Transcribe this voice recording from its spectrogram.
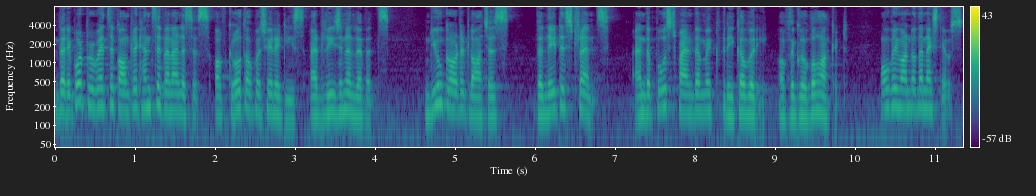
The report provides a comprehensive analysis of growth opportunities at regional levels, new product launches, the latest trends, and the post-pandemic recovery of the global market. Moving on to the next news.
